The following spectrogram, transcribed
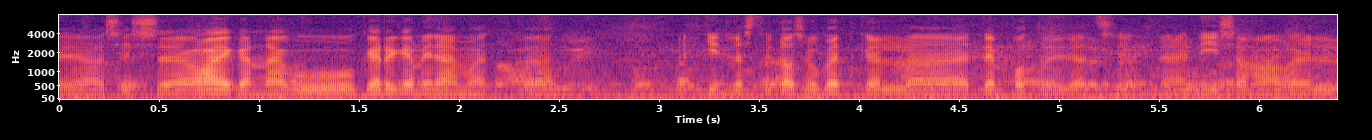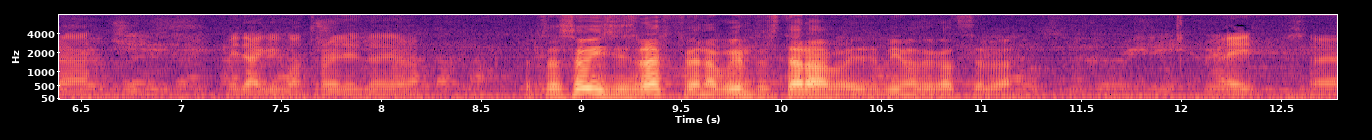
ja siis aeg on nagu kerge minema, et et kindlasti tasub hetkel tempot hoida, et siin niisama veel midagi kontrollida ei ole. et ta sõi siis rehve nagu ilmselt ära või viimasel katsel või? Ei, see,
